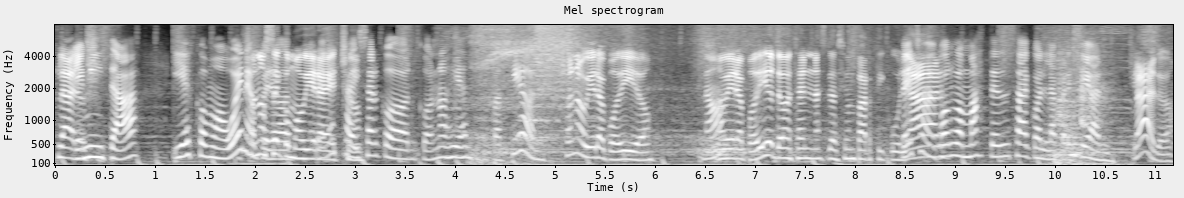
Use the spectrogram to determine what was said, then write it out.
Claro. emita. Y es como, bueno, Yo no sé cómo hubiera que hecho. avisar con, con unos días de anticipación, Yo no hubiera podido. ¿No? No hubiera podido, tengo que estar en una situación de hecho, me particular. pongo más tensa con la presión. Claro.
